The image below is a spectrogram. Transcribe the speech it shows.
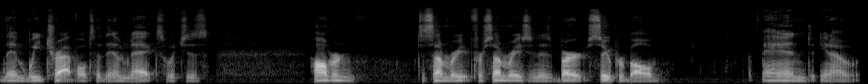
then we travel to them next, which is Auburn. To some re- for some reason is Bret's Super Bowl, and you know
